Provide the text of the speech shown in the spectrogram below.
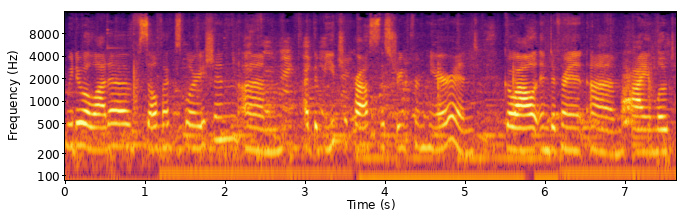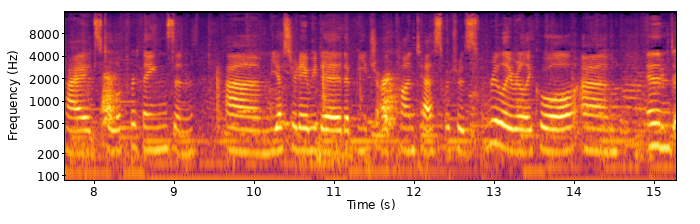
We do a lot of self exploration um, at the beach across the street from here and go out in different um, high and low tides to look for things. And um, yesterday we did a beach art contest, which was really, really cool. Um, and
